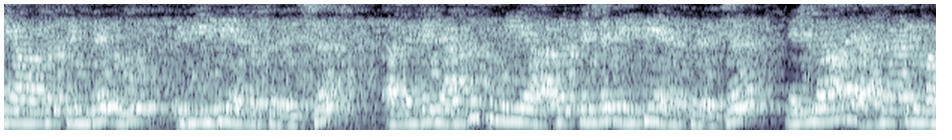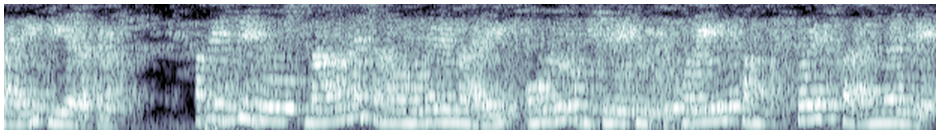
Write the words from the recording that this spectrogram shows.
യാഗത്തിന്റെ ഒരു രീതി അനുസരിച്ച് അല്ലെങ്കിൽ രാജസൂയ യാഗത്തിന്റെ രീതി അനുസരിച്ച് എല്ലാ രാജാക്കന്മാരെയും കീഴടക്കണം. അപ്പോൾ എന്ത് ചെയ്തു? നാല് സഹോദരന്മാരെയും ഓരോ ദിക്കിലേക്ക് വിട്ടു. കുറേ സംസ് കുറേ സ്ഥലങ്ങളിലെ.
